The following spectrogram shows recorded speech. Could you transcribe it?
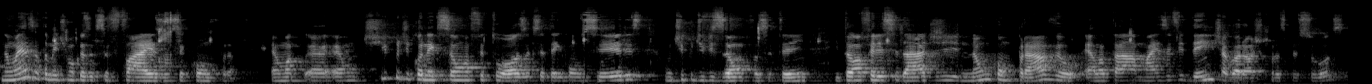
Não é exatamente uma coisa que você faz, você compra é, uma, é, é, um tipo de conexão afetuosa que você tem com os seres, um tipo de visão que você tem. Então, a felicidade não comprável, ela está mais evidente agora, eu acho, para as pessoas.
